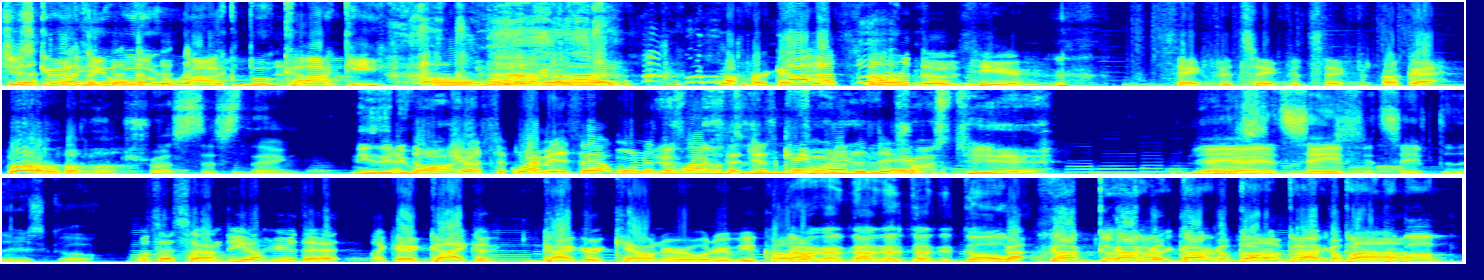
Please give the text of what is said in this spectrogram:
Just got hit with a rock bukkake. Oh my god. I forgot I stored those here. Safe. It's safe. It's safe. Okay. Don't trust this thing. Neither yeah, do don't I. trust it. Wait a minute, is that one of There's the rocks that just came out of there? trust here. Yeah, no, yeah, it's safe. It's safe. Delirious, go. What's that sound? Do y'all hear that? Like a Geiger, Geiger counter or whatever you call it. Gaga, gaga, gaga, go. Gaga, gaga, gaga, bob.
